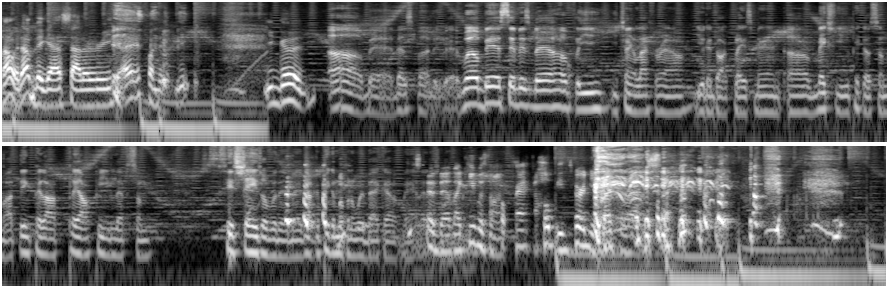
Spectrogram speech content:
Not with that big ass salary. I ain't funny. You, you good. Oh man, that's funny, man. Well, Ben Simmons, man, hopefully you, you turn your life around. You're in a dark place, man. Uh, make sure you pick up some. I think playoff playoff P left some his shades over there, man. Y'all can pick him up on the way back out, man. Said that like he was on crack. I hope you turned your life around.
